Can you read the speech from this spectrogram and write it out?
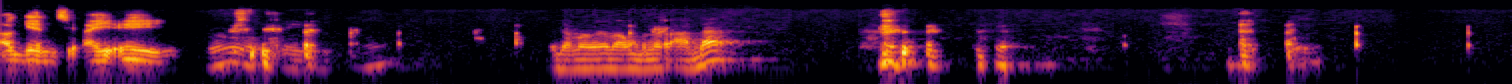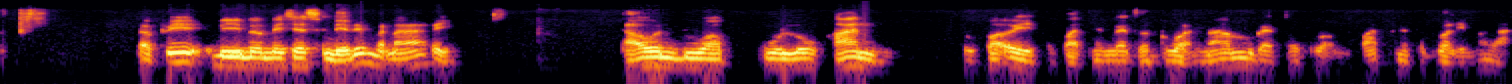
Agen CIA oh, iya. udah memang benar ada. Tapi di Indonesia sendiri menarik. Tahun 20-an, lupa eh tepatnya nggak tahu 26, nggak tahu 24, nggak tahu 25 lah.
